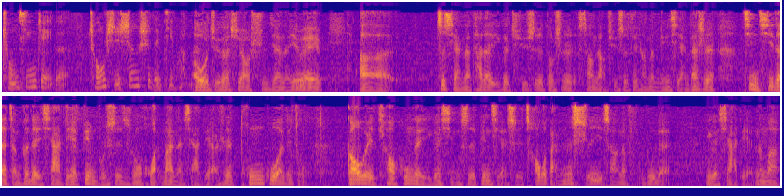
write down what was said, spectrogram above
重新这个重拾升势的机会吗？呃，我觉得需要时间的，因为呃。之前呢，它的一个趋势都是上涨趋势非常的明显，但是近期的整个的下跌并不是这种缓慢的下跌，而是通过这种高位跳空的一个形式，并且是超过百分之十以上的幅度的一个下跌。那么，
